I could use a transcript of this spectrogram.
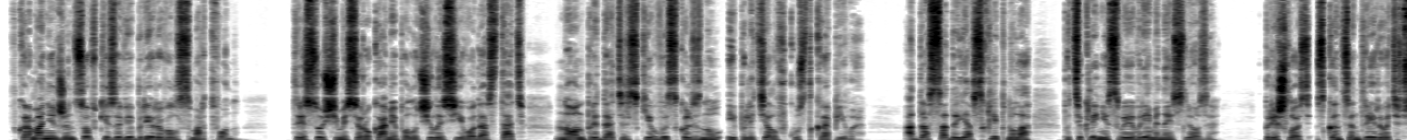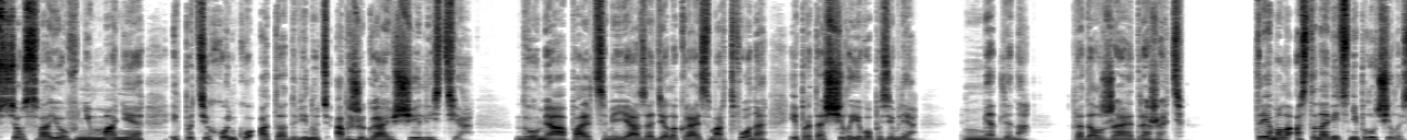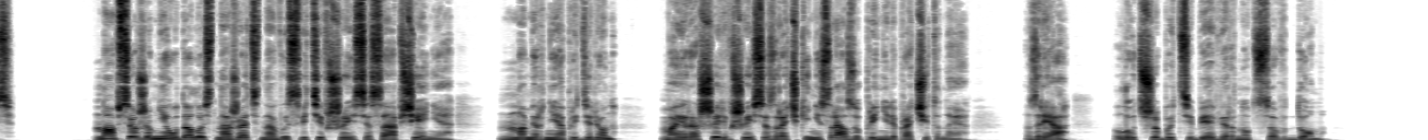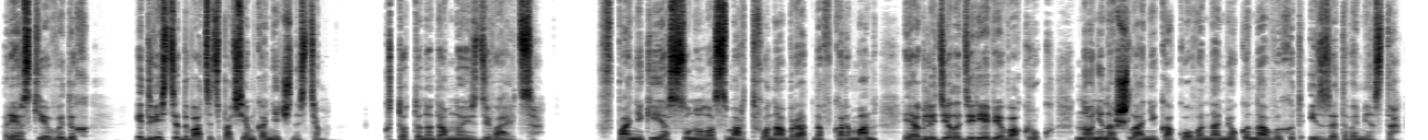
В кармане джинсовки завибрировал смартфон. Трясущимися руками получилось его достать, но он предательски выскользнул и полетел в куст крапивы. От досады я всхлипнула, потекли несвоевременные слезы. Пришлось сконцентрировать все свое внимание и потихоньку отодвинуть обжигающие листья — Двумя пальцами я задела край смартфона и протащила его по земле. Медленно, продолжая дрожать. Тремоло остановить не получилось. Но все же мне удалось нажать на высветившееся сообщение. Номер не определен. Мои расширившиеся зрачки не сразу приняли прочитанное. Зря. Лучше бы тебе вернуться в дом. Резкий выдох и 220 по всем конечностям. Кто-то надо мной издевается. В панике я сунула смартфон обратно в карман и оглядела деревья вокруг, но не нашла никакого намека на выход из этого места.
